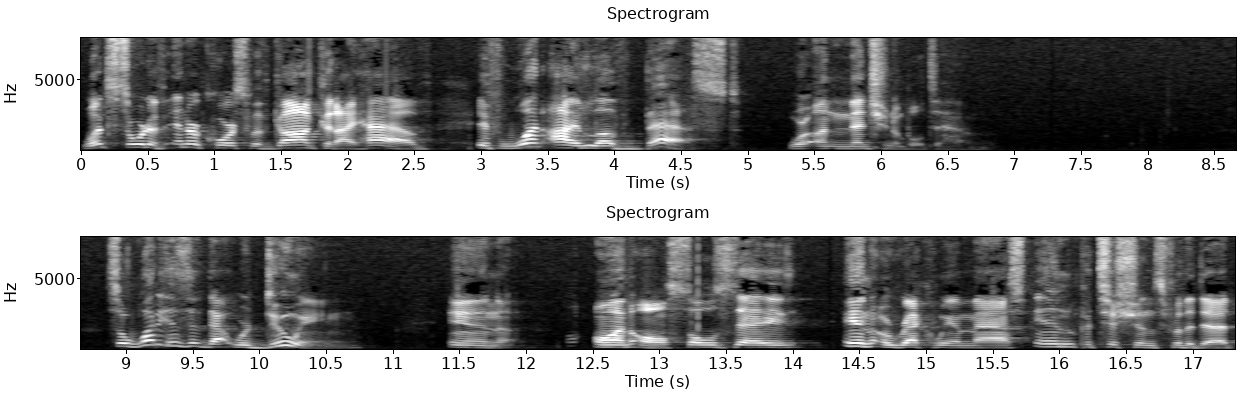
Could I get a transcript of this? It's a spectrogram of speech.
What sort of intercourse with God could I have if what I love best were unmentionable to Him? So, what is it that we're doing in on All Souls Day, in a Requiem Mass, in petitions for the dead?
